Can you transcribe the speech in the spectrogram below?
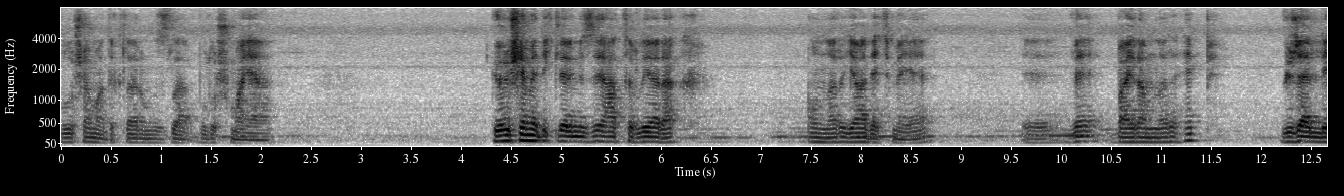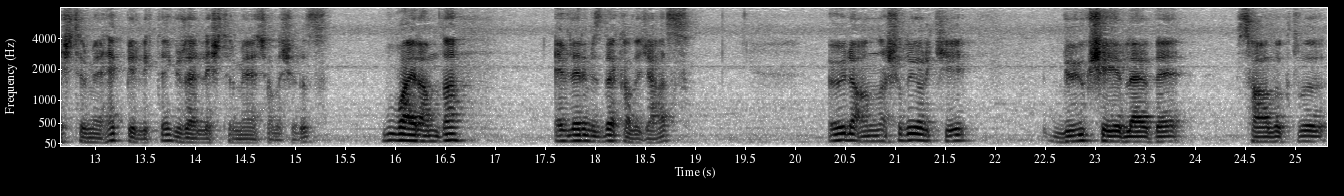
buluşamadıklarımızla buluşmaya, görüşemediklerimizi hatırlayarak onları yad etmeye e, ve bayramları hep güzelleştirmeye, hep birlikte güzelleştirmeye çalışırız. Bu bayramda evlerimizde kalacağız. Öyle anlaşılıyor ki büyük şehirlerde sağlıklı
